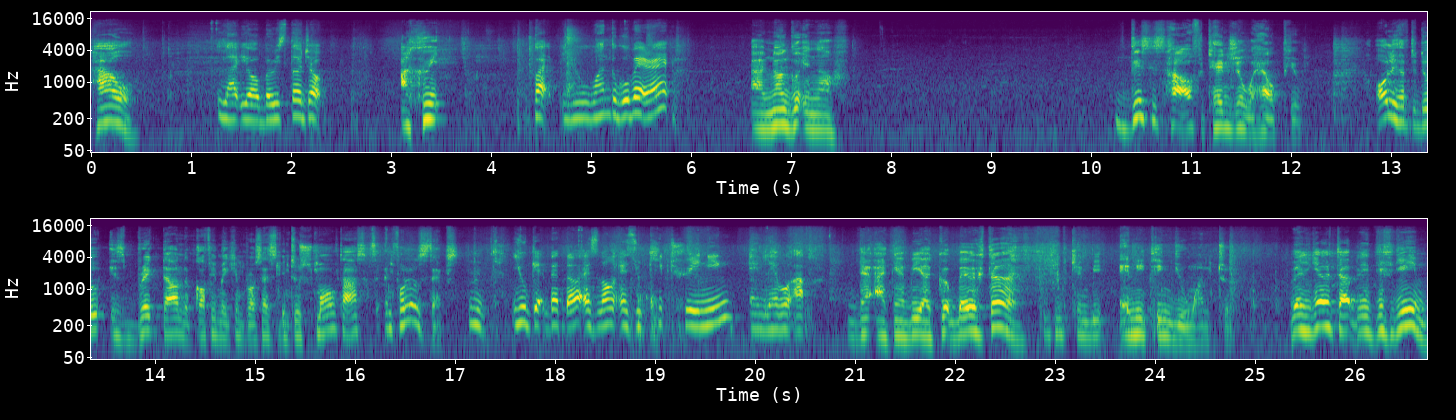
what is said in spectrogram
How? Like your barista job. I quit. But you want to go back, right? I'm not good enough. This is how Fitangio will help you. All you have to do is break down the coffee making process into small tasks and follow the steps. Mm. You get better as long as you keep training and level up. Then I can be a good barista. You can be anything you want to. When you start playing this game?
